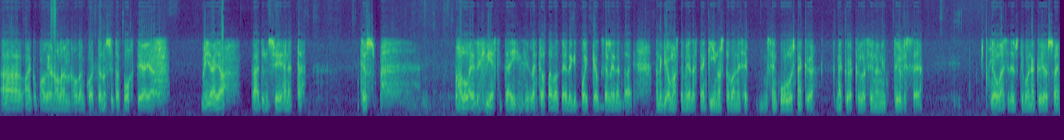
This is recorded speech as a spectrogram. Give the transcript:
ää, aika paljon olen, olen koettanut sitä pohtia ja, ja, ja päätynyt siihen, että, että jos jotenkin viestittää ihmisille, että olevat jotenkin poikkeuksellinen tai ainakin omasta mielestään kiinnostava, niin se, sen kuuluisi näkyä, näkyä kyllä siinä niin kuin tyylissä. Ja jollain se tietysti voi näkyä jossain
